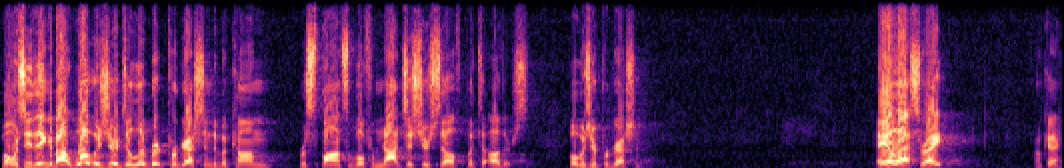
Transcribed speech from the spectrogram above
But I want you to think about what was your deliberate progression to become responsible from not just yourself, but to others. What was your progression? ALS, right? Okay.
